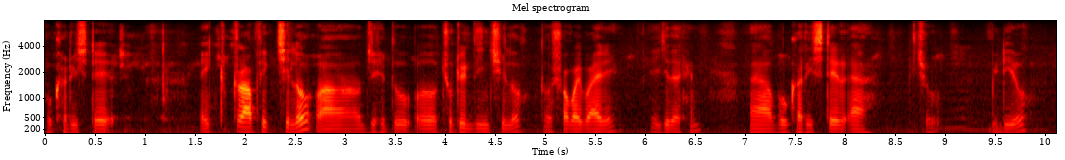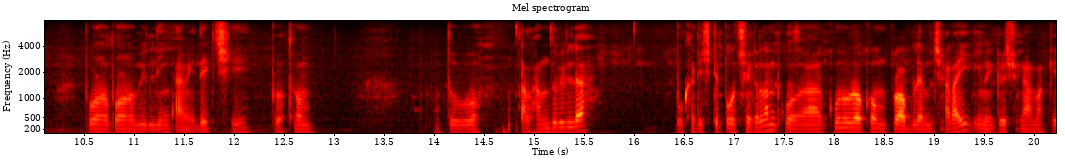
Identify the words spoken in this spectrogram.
বুখারিস্টে একটু ট্রাফিক ছিল যেহেতু ছুটির দিন ছিল। তো সবাই বাইরে, এই যে দেখেন বুখারিস্টের কিছু ভিডিও পুরনো পুরনো বিল্ডিং আমি দেখছি প্রথম। তো আলহামদুলিল্লাহ বুখারিস্টে পৌঁছে গেলাম। কোনো রকম প্রবলেম ছাড়াই ইমিগ্রেশনে আমাকে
